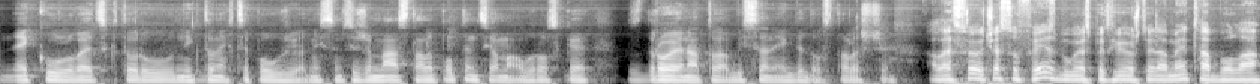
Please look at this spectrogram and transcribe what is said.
nekúl vec, ktorú nikto nechce používať. Myslím si, že má stále potenciál, má obrovské zdroje na to, aby sa niekde dostal ešte. Ale svojho času Facebook, respektíve už teda Meta bola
